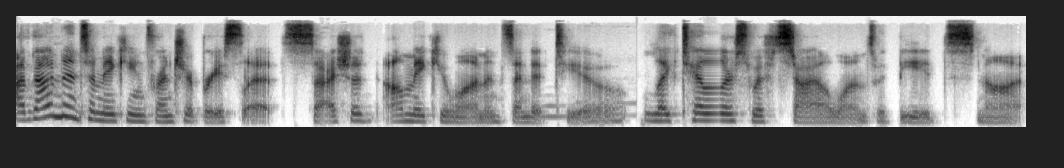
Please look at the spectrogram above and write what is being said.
I've gotten into making friendship bracelets. So I should, I'll make you one and send it to you. Like Taylor Swift style ones with beads, not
